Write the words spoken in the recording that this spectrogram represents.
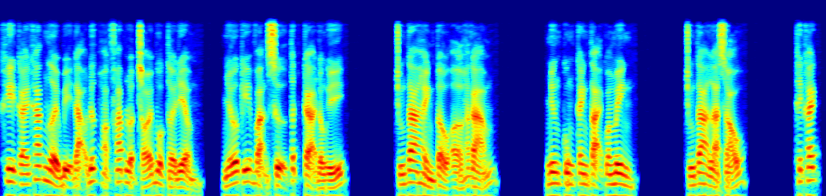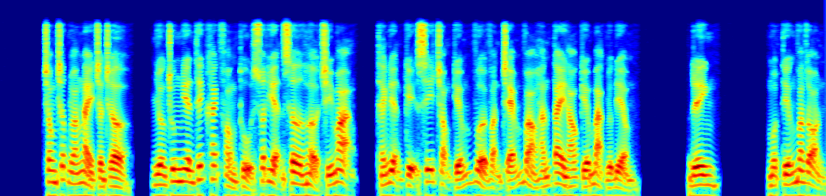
Khi cái khác người bị đạo đức hoặc pháp luật trói buộc thời điểm, nhớ kỹ vạn sự tất cả đồng ý. Chúng ta hành tẩu ở h tám nhưng cung canh tại quan minh. Chúng ta là sáu. Thích khách. Trong chấp đoán này trần chờ, nhường trung niên thích khách phòng thủ xuất hiện sơ hở trí mạng, thánh điện kỵ sĩ trọng kiếm vừa vặn chém vào hắn tay áo kiếm bạc được điểm. Đinh. Một tiếng vang dọn,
